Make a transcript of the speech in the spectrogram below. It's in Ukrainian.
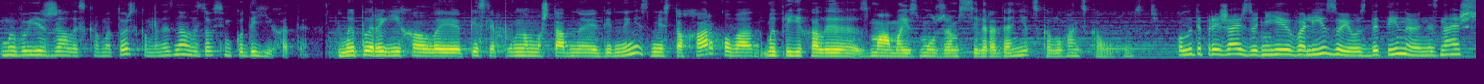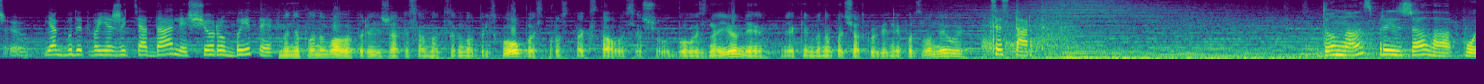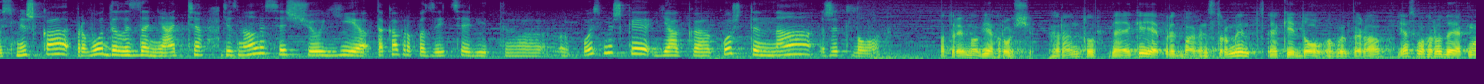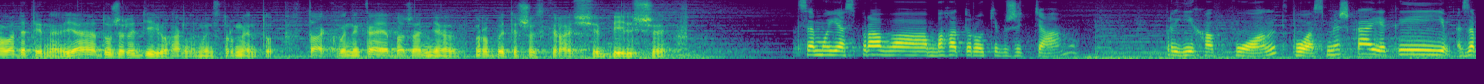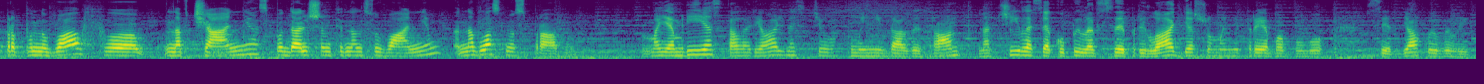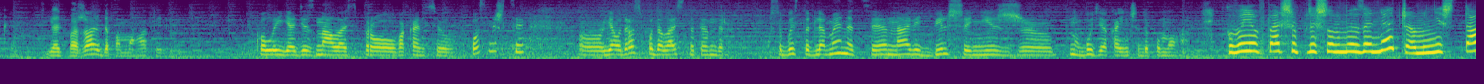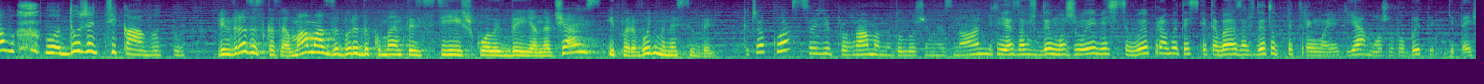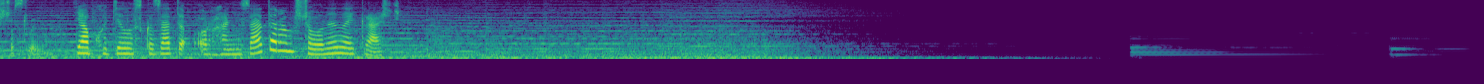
Ми виїжджали з Краматорська, ми не знали зовсім куди їхати. Ми переїхали після повномасштабної війни з міста Харкова. Ми приїхали з мамою і з мужем з Сєвєродонецька, Луганська область. Коли ти приїжджаєш з однією валізою, з дитиною, не знаєш, е, як буде твоє життя далі, що робити. Ми не планували переїжджати саме в Тернопільську область, просто так сталося, що були знайомі, яким ми на початку війни подзвонили. Це старт. До нас приїжджала посмішка, проводили заняття. Дізналися, що є така пропозиція від е, посмішки, як е, кошти на житло. Отримав я гроші гаранту, на який я придбав інструмент, який довго вибирав. Я свого роду як мала дитина. Я дуже радію гарному інструменту. Так, виникає бажання робити щось краще, більше. Це моя справа багато років життя. Приїхав фонд посмішка, який запропонував е, навчання з подальшим фінансуванням на власну справу. Моя мрія стала реальністю. Мені дали грант, навчилася, купила все приладдя, що мені треба було. Все, дякую велике. Я бажаю допомагати людям. Коли я дізналась про вакансію в посмішці, е, я одразу подалась на тендер. Особисто для мене це навіть більше, ніж е, ну, будь-яка інша допомога. Коли я вперше прийшла на заняття, мені стало дуже цікаво тут. Він зразу сказав: мама, забери документи з тієї школи, де я навчаюсь, і переводь мене сюди. Кетчап клас це є програма надолуження знань. Є завжди можливість виправитись і тебе завжди тут підтримають. Я можу робити дітей щасливими. Я б хотіла сказати організаторам, що вони найкращі.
